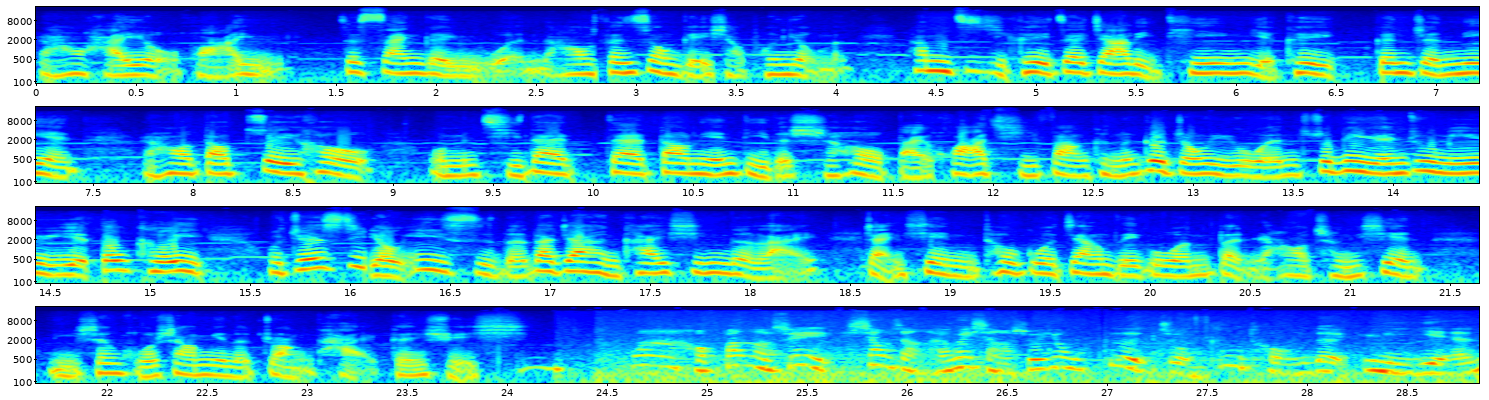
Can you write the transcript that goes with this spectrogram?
然后还有华语这三个语文，然后分送给小朋友们，他们自己可以在家里听，也可以跟着念，然后到最后。我们期待在到年底的时候百花齐放，可能各种语文，说不定原住民语也都可以。我觉得是有意思的，大家很开心的来展现你透过这样的一个文本，然后呈现你生活上面的状态跟学习。哇，好棒哦！所以校长还会想说，用各种不同的语言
